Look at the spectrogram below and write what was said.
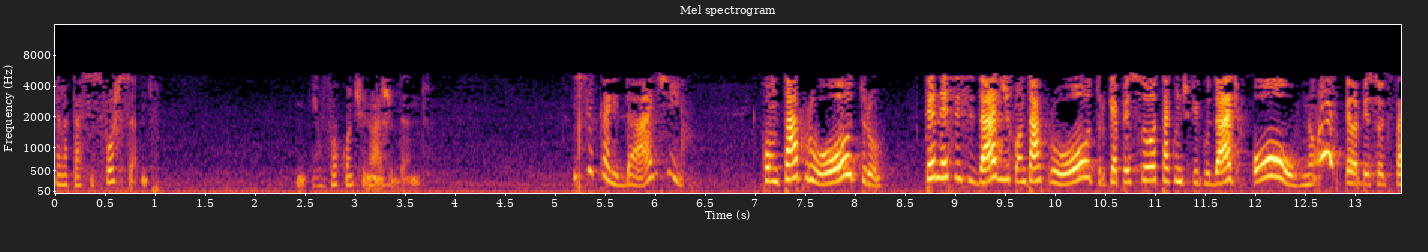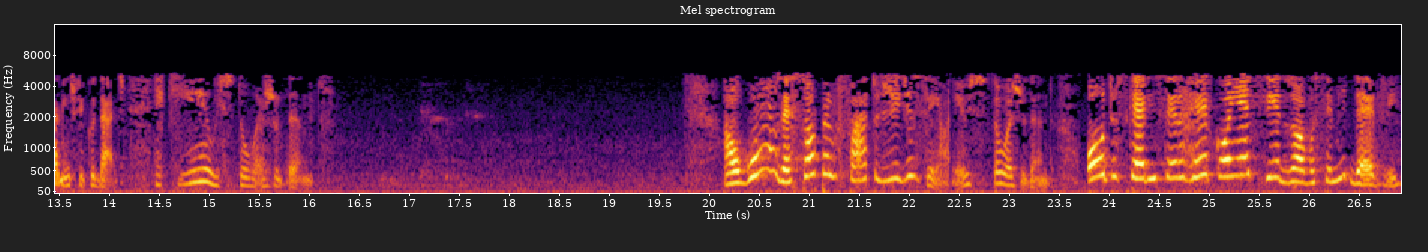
Ela está se esforçando eu vou continuar ajudando. Isso é caridade? Contar para o outro, ter necessidade de contar para o outro que a pessoa está com dificuldade, ou não é pela pessoa que está em dificuldade, é que eu estou ajudando. Alguns é só pelo fato de dizer, olha, eu estou ajudando. Outros querem ser reconhecidos, ó, oh, você me deve.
